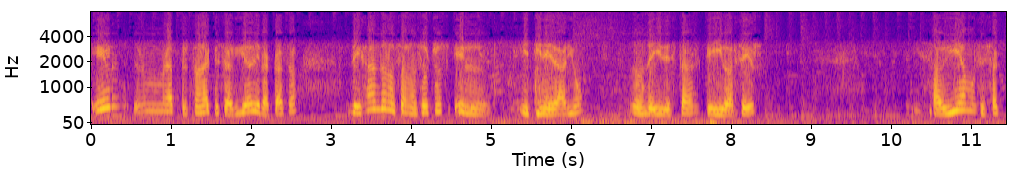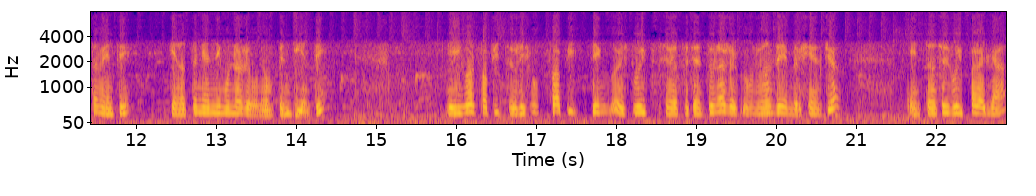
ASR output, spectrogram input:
Él era una persona que salía de la casa dejándonos a nosotros el itinerario donde iba a estar, qué iba a hacer. Y sabíamos exactamente que no tenían ninguna reunión pendiente. Le dijo al papito, le dijo, papi, tengo, estoy, se me presentó una reunión de emergencia, entonces voy para allá.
